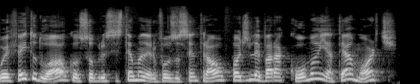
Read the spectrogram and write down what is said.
O efeito do álcool sobre o sistema nervoso central pode levar a coma e até a morte.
